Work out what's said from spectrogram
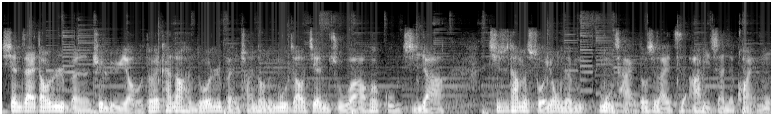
现在到日本去旅游，都会看到很多日本传统的木造建筑啊，或古迹啊，其实他们所用的木材都是来自阿里山的块木。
